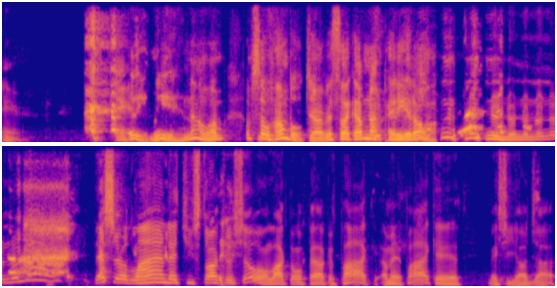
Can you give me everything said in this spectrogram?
Aaron. Aaron. Petty me? No, I'm I'm so humble, Jarvis. Like I'm not petty at all. no, no, no, no, no, no, no. That's your line that you start your show on Locked On Falcons podcast. I mean podcast. Make sure y'all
